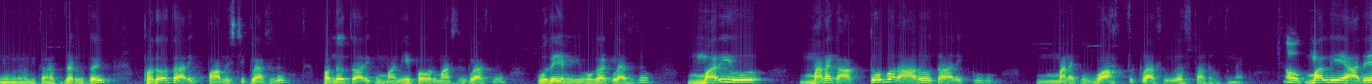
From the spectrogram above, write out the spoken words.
న్యూమరాల్ క్లాస్ జరుగుతాయి పదవ తారీఖు పామిస్ట్రీ క్లాసులు పంతొమ్మిదో తారీఖు మనీ పవర్ మాస్టర్ క్లాసులు ఉదయం యోగా క్లాసులు మరియు మనకు అక్టోబర్ ఆరో తారీఖు మనకు వాస్తు క్లాసులు కూడా స్టార్ట్ అవుతున్నాయి. మళ్ళీ అదే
